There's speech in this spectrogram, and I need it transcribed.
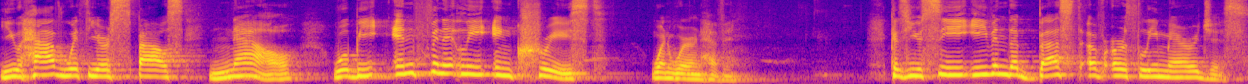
you have with your spouse now will be infinitely increased when we're in heaven. Because you see, even the best of earthly marriages,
